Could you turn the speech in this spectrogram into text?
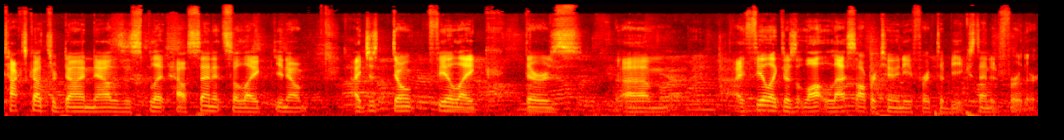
tax cuts are done. Now there's a split House Senate. So like, you know, I just don't feel like there's. Um, I feel like there's a lot less opportunity for it to be extended further.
